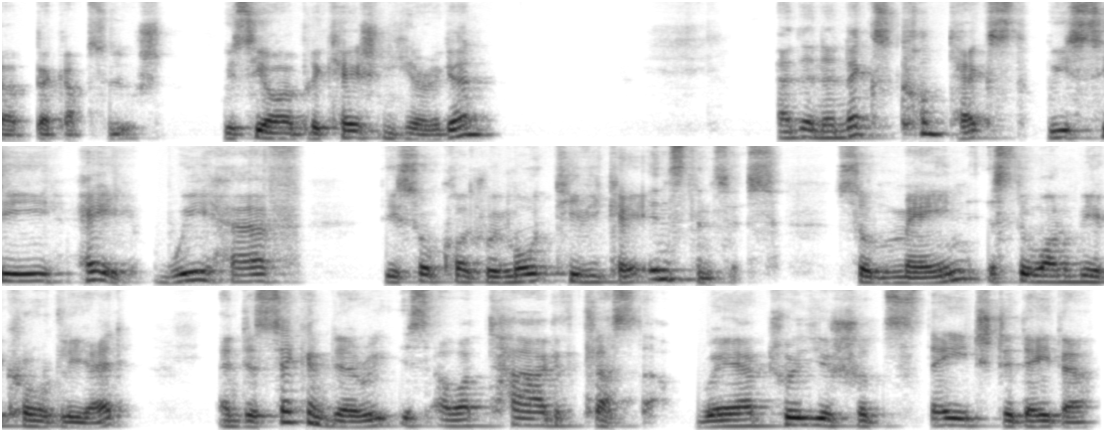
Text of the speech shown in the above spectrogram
uh, backup solution. We see our application here again. And in the next context, we see, hey, we have the so-called remote TVK instances. So main is the one we are currently at. And the secondary is our target cluster, where Trilio should stage the data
